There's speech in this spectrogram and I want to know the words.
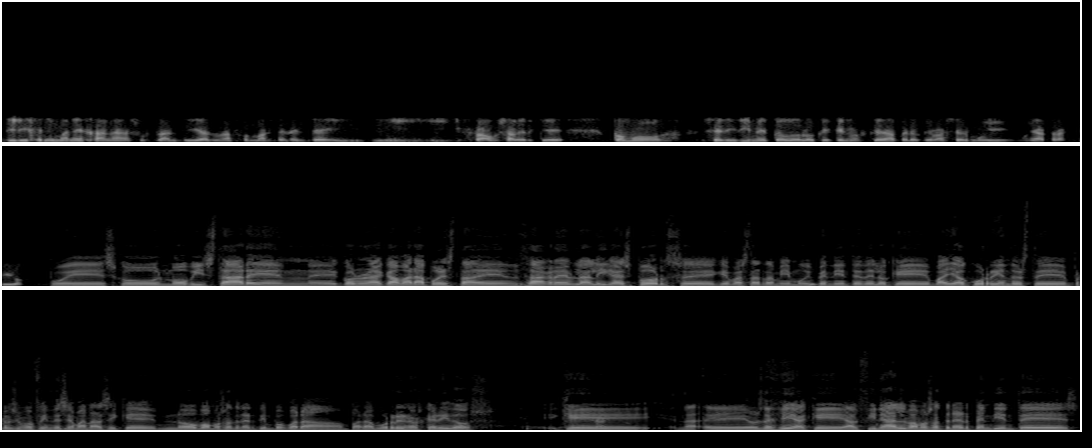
dirigen y manejan a sus plantillas de una forma excelente y, y, vamos a ver que cómo se dirime todo lo que, que, nos queda, pero que va a ser muy muy atractivo. Pues con Movistar en, eh, con una cámara puesta en Zagreb, la Liga Sports eh, que va a estar también muy pendiente de lo que vaya ocurriendo este próximo fin de semana, así que no vamos a tener tiempo para, para aburrirnos, queridos. Que eh, os decía que al final vamos a tener pendientes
